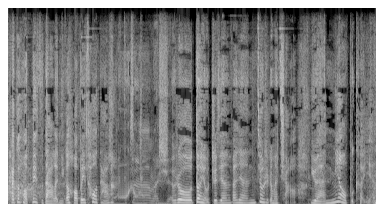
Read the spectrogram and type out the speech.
他刚好被子搭了，你刚好被套搭了。有时候段友之间发现就是这么巧，缘妙不可言。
